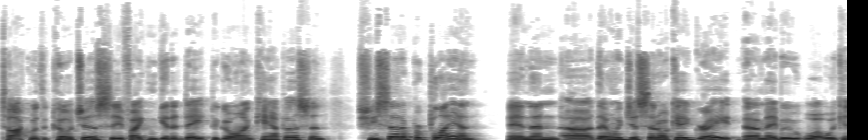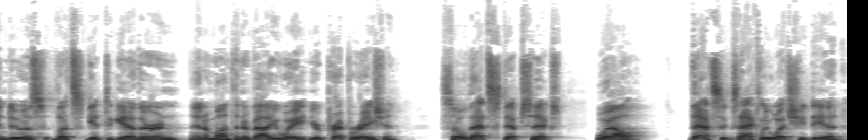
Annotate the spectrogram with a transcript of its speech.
talk with the coaches, see if I can get a date to go on campus. And she set up her plan. And then, uh, then we just said, okay, great. Uh, maybe what we can do is let's get together in, in a month and evaluate your preparation. So that's step six. Well, that's exactly what she did.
